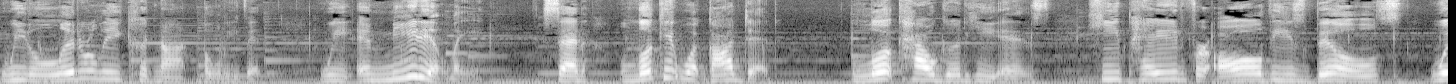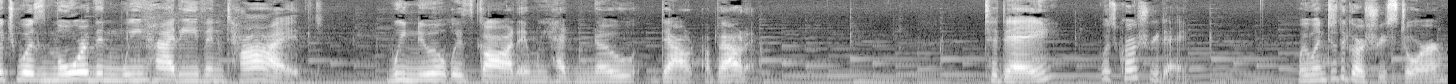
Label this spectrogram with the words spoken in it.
We literally could not believe it. We immediately said, Look at what God did. Look how good He is. He paid for all these bills, which was more than we had even tithed. We knew it was God and we had no doubt about it. Today was grocery day. We went to the grocery store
